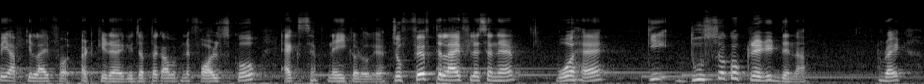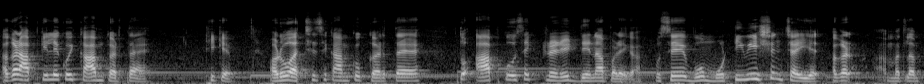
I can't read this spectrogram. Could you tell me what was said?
पे आपकी लाइफ अटकी रहेगी जब तक आप अपने फॉल्ट्स को एक्सेप्ट नहीं करोगे। जो फिफ्थ लाइफ लेसन है, वो है कि दूसरों को क्रेडिट देना राइट अगर आपके लिए कोई काम करता है, ठीक है, और वो अच्छे से काम को करता है तो आपको उसे क्रेडिट देना पड़ेगा। उसे वो मोटिवेशन चाहिए। अगर मतलब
